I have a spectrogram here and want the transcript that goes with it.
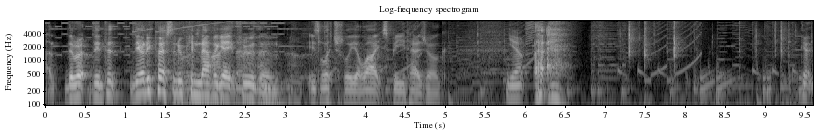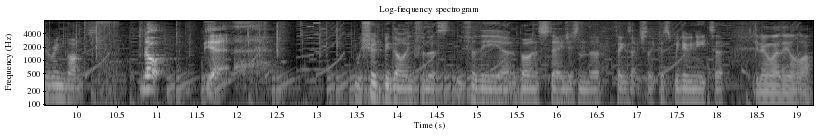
Uh, They're, the, the, the only person who can navigate through them oh. is literally a light speed hedgehog. Yep. Get the ring box. No! Yeah! We should be going for the for the uh, bonus stages and the things actually because we do need to. You know where they all are?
